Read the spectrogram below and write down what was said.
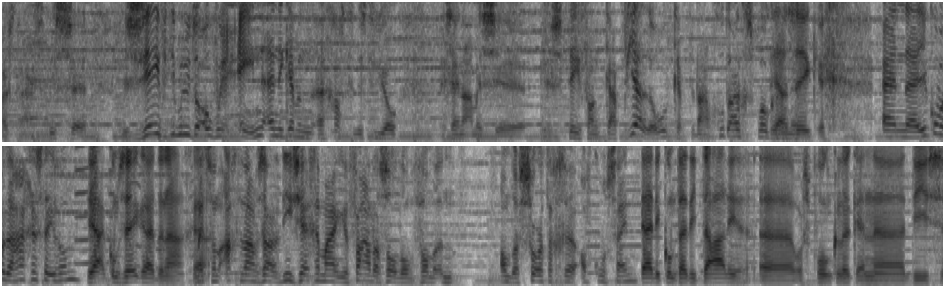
luisteraars. Het is uh, 17 minuten over 1 en ik heb een, gast in de studio. Zijn naam is uh, Stefan Capiello. Ik heb de naam goed uitgesproken. Ja, zeker. En je komt uit Den Haag, Stefan? Ja, ik kom zeker uit Den Haag. Met zo'n achternaam zou ik het niet zeggen, maar je vader zal dan van een andersoortige afkomst zijn? Ja, die komt uit Italië oorspronkelijk en die is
